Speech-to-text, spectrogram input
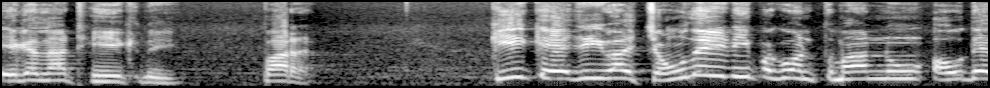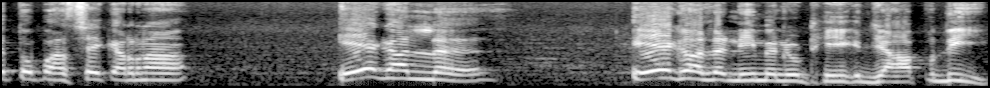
ਇਹ ਗੱਲਾਂ ਠੀਕ ਨੇ। ਪਰ ਕੀ ਕੇਜਰੀਵਾਲ ਚਾਹੁੰਦੇ ਹੀ ਨਹੀਂ ਭਗਵੰਤ ਮਾਨ ਨੂੰ ਅਹੁਦੇ ਤੋਂ ਪਾਸੇ ਕਰਨਾ? ਇਹ ਗੱਲ ਇਹ ਗੱਲ ਨਹੀਂ ਮੈਨੂੰ ਠੀਕ ਜਾਪਦੀ।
